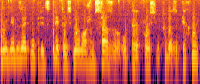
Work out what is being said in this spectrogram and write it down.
Ну, не обязательно 33, то есть мы можем сразу UTF-8 туда запихнуть,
